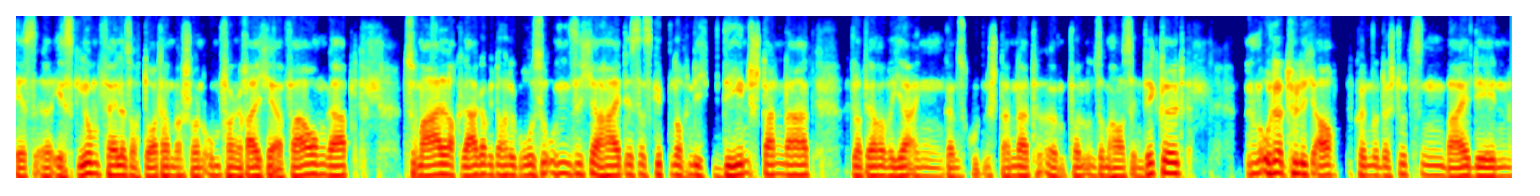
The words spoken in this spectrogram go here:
des äh, ESG-Umfeldes. Auch dort haben wir schon umfangreiche Erfahrungen gehabt. Zumal auch da, glaube ich, noch eine große Unsicherheit ist. Es gibt noch nicht den Standard. Ich glaube, wir haben aber hier einen ganz guten Standard ähm, von unserem Haus entwickelt. Und natürlich auch können wir unterstützen bei den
